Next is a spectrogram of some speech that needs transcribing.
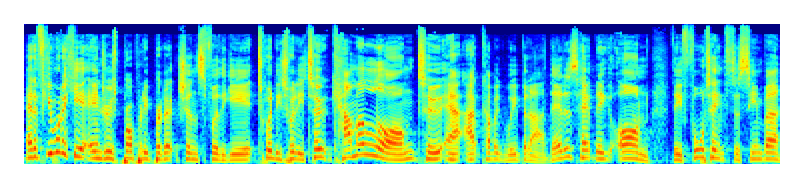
And if you want to hear Andrew's property predictions for the year 2022, come along to our upcoming webinar. That is happening on the 14th December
